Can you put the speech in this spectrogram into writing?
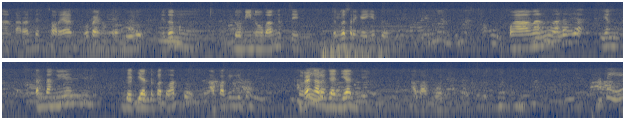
antaran deh sorean, gue pengen nongkrong dulu. Itu emang domino banget sih, dan gue sering kayak gitu. Pengalaman lu ada nggak yang tentang ini janjian tempat waktu, apa kayak gitu? Sebenarnya nggak harus janjian sih, apa pun. Apa ya?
